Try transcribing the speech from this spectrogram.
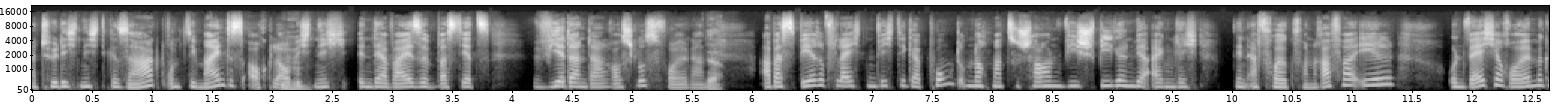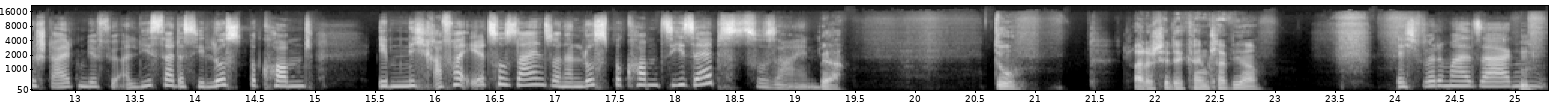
natürlich nicht gesagt und sie meint es auch, glaube Mhm. ich, nicht in der Weise, was jetzt wir dann daraus schlussfolgern. Ja. Aber es wäre vielleicht ein wichtiger Punkt, um nochmal zu schauen, wie spiegeln wir eigentlich den Erfolg von Raphael und welche Räume gestalten wir für Alisa, dass sie Lust bekommt, eben nicht Raphael zu sein, sondern Lust bekommt, sie selbst zu sein. Ja. Du, leider steht hier kein Klavier. Ich würde mal sagen,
